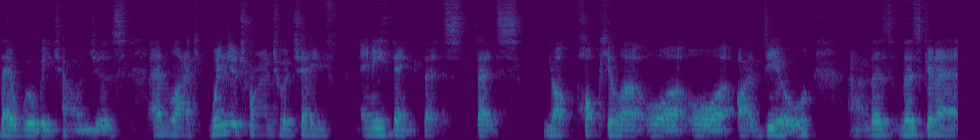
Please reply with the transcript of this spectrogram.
there will be challenges and like when you're trying to achieve anything that's that's not popular or or ideal. Uh, there's there's gonna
